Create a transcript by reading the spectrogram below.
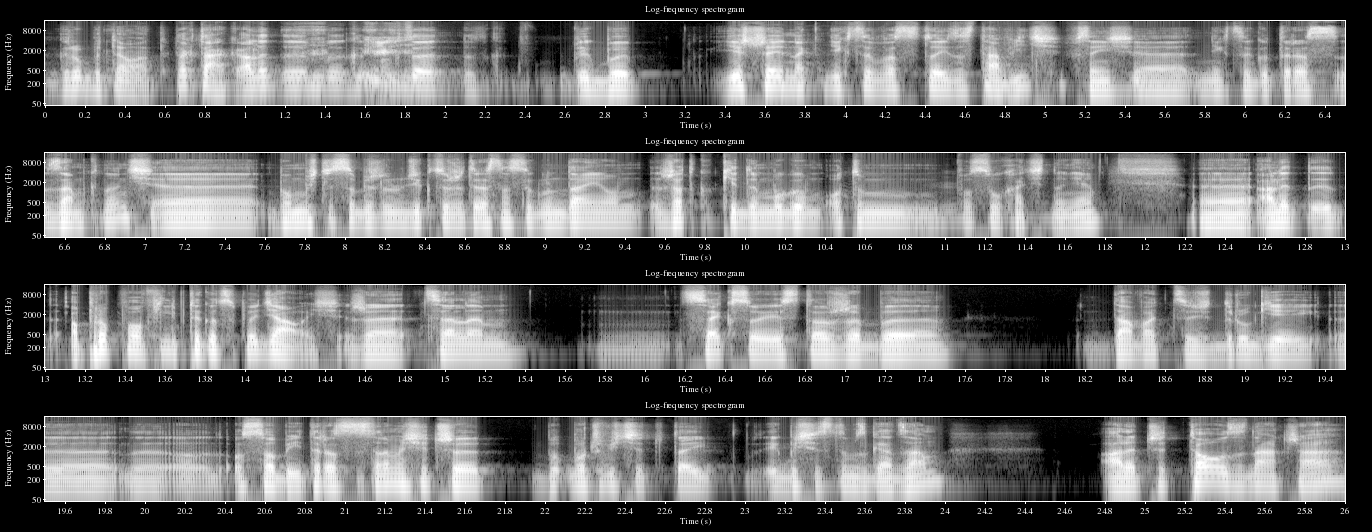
gruby temat. Tak, tak, ale e, chcę jakby jeszcze jednak nie chcę was tutaj zostawić, w sensie nie chcę go teraz zamknąć, e, bo myślę sobie, że ludzie, którzy teraz nas oglądają, rzadko kiedy mogą o tym mhm. posłuchać, no nie? E, ale a propos, Filip, tego, co powiedziałeś, że celem mm, seksu jest to, żeby dawać coś drugiej osobie. I teraz zastanawiam się, czy, bo, bo oczywiście tutaj jakby się z tym zgadzam, ale czy to oznacza,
